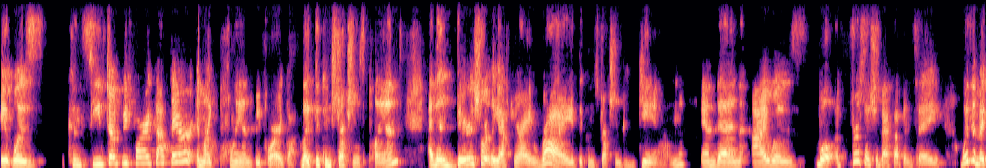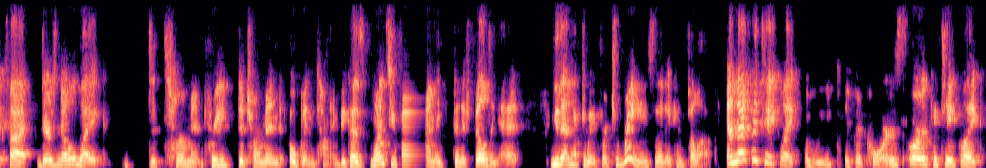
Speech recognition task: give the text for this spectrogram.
it was conceived of before I got there and like planned before I got like the construction was planned and then very shortly after I arrived the construction began and then I was well uh, first I should back up and say with the mikvah there's no like determined predetermined open time because once you finally finish building it you then have to wait for it to rain so that it can fill up and that could take like a week if it pours or it could take like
